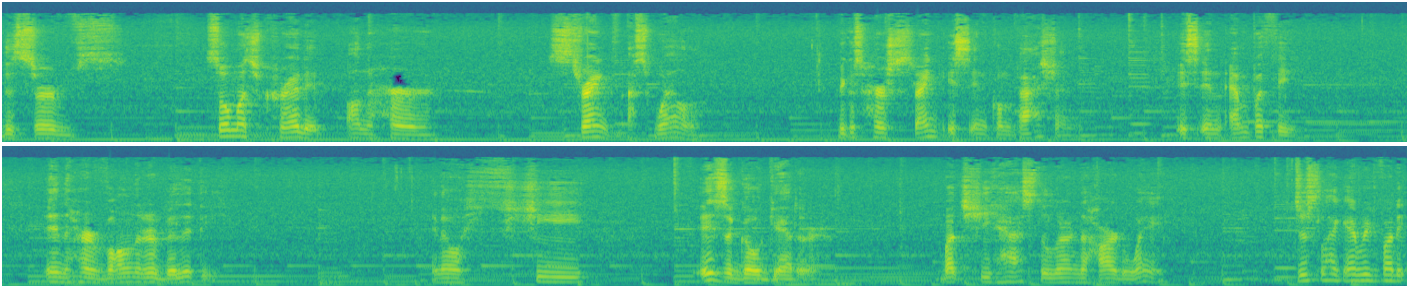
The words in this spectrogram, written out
deserves so much credit on her strength as well. Because her strength is in compassion, is in empathy, in her vulnerability. You know, she is a go getter, but she has to learn the hard way. Just like everybody,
